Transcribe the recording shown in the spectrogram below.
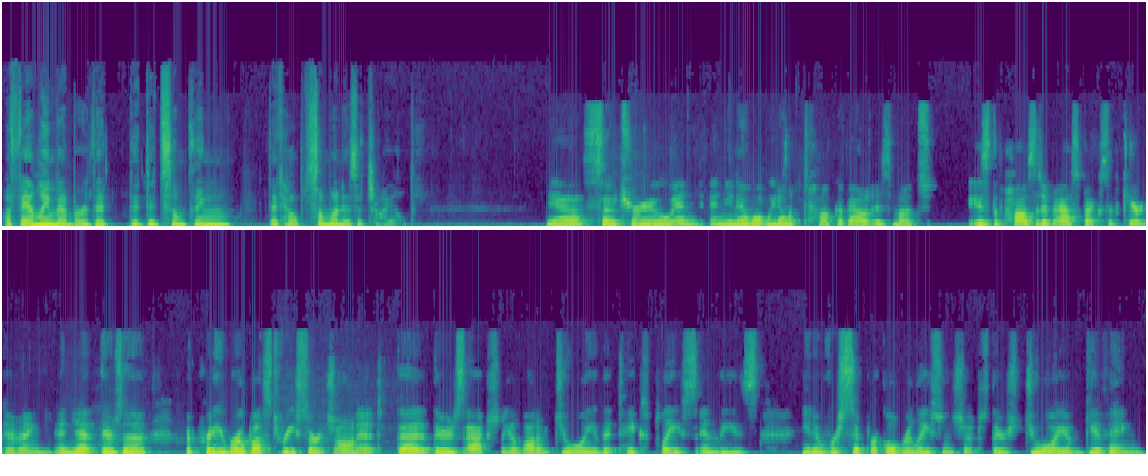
a family member that, that did something that helped someone as a child. Yeah, so true. And and you know what we don't talk about as much is the positive aspects of caregiving. And yet there's a, a pretty robust research on it that there's actually a lot of joy that takes place in these you know, reciprocal relationships. There's joy of giving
